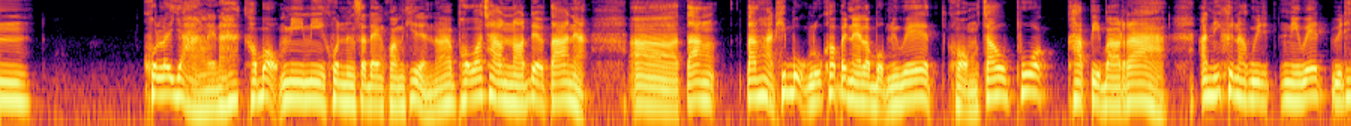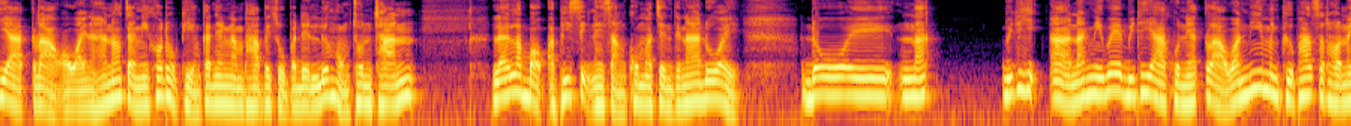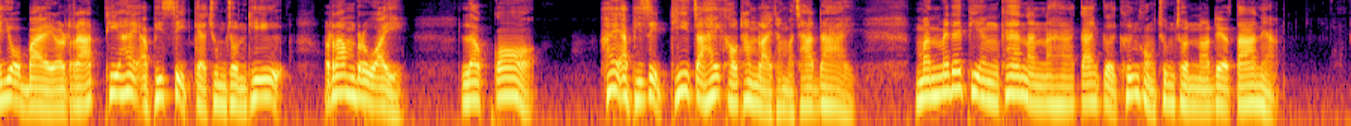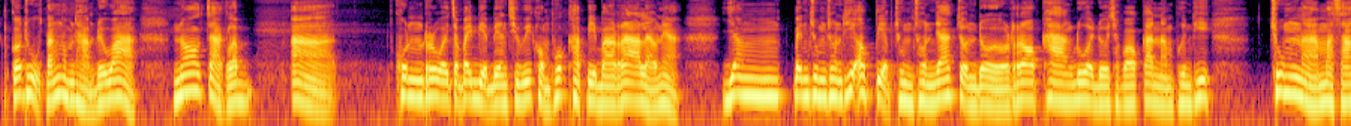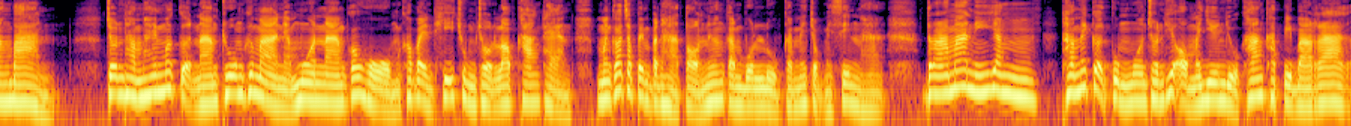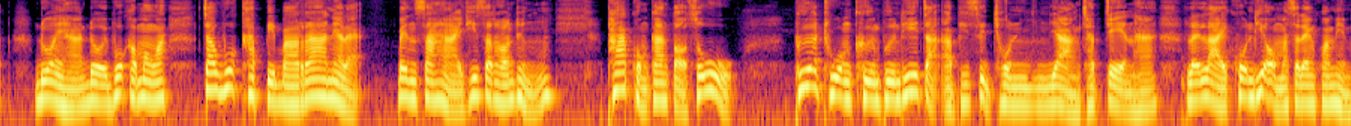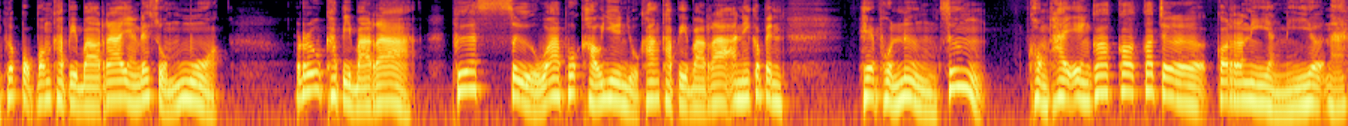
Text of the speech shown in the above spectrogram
คนละอย่างเลยนะเขาบอกมีมีคนหนึงแสดงความคิดเห็นนะเพราะว่าชาวนอตเดลต้าเนี่ยอ่าตั้งตั้งหากที่บุกรุกเข้าไปในระบบนิเวศของเจ้าพวก คาปิบาร่า อันนี้คือนักนิเวศวิทยากล่าวเอาไว้นะฮะ นอกจากนี้ข้อถกเถียงกันยังนำพาไปสู่ประเด็นเรื่องของชนชั้น และระบอบอภิสิทธิ์ในสังคมอาร์เจนตินาด้วย โดยนักวิทยอ่านักนิเวศวิทยาคนนี้กล่าวว่านี่มันคือภาพสะท้อนนโยบายรัฐที่ให้อภิสิทธิ์แก่ชุมชนที่ร่ำรวย แล้วก็ให้อภิสิทธิ์ที่จะให้เขาทำลายธรรมชาติได้ มันไม่ได้เพียงแค่นั้นนะฮะ การเกิดขึ้นของชุมชนนอร์เดลต้าเนี่ย ก็ถูกตั้งคำถามด้วยว่า นอกจากระอ่าคนรวยจะไปเบียดเบียนชีวิตของพวกคาปิบาร่าแล้วเนี่ย ยังเป็นชุมชนที่เอาเปรียบชุมชนยากจนโดยรอบข้างด้วย โดยเฉพาะการนำพื้นที่ชุ่มน้ำมาสร้างบ้าน จนทำให้เมื่อเกิดน้ำท่วมขึ้นมาเนี่ยมวลน้ำก็โหมเข้าไปที่ชุมชนรอบข้างแทน มันก็จะเป็นปัญหาต่อเนื่องกันวนลูปกันไม่จบไม่สิ้นนะฮะดราม่านี้ยังทำให้เกิดกลุ่มมวลชนที่ออกมายืนอยู่ข้างคาปิบาร่าด้วยฮะโดยพวกเขามองว่าเจ้าพวกคาปิบาร่าเนี่ยแหละ เป็นสหายที่สะท้อนถึงภาพของการต่อสู้เพื่อทวงคืนพื้นที่จากอภิสิทธิชนอย่างชัดเจนฮะ หลาย ๆ คนที่ออกมาแสดงความเห็นเพื่อปกป้องคาปิบาร่ายังได้สวมหมวก รูปคาปิบาร่าเพื่อสื่อว่าพวกเขายืนอยู่ข้างคาปิบาร่าอันนี้ก็เป็นเหตุผลหนึ่ง ซึ่งของไทยเองก็ก็ก็เจอกรณีอย่างนี้เยอะนะ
